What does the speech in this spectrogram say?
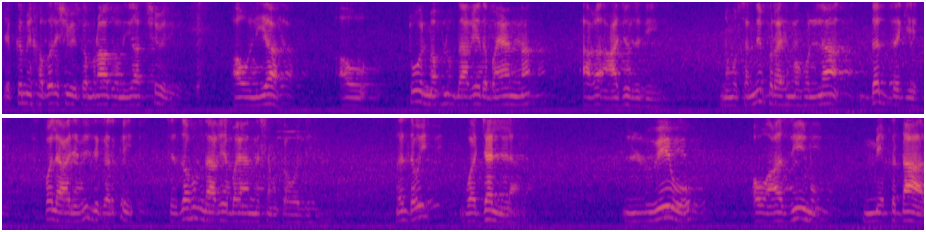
چې کومې خبرې شوي کمراد او نیاز شوي دي اولیاء او ټول مخلوق داغه د بیان نه هغه عاجز دي نو مصنف رحمه الله دلته خپل عاجزي ذکر کوي چې زه هم داغه بیان نشم کولی دلته وی وجل لویو او عظیمو مقدار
